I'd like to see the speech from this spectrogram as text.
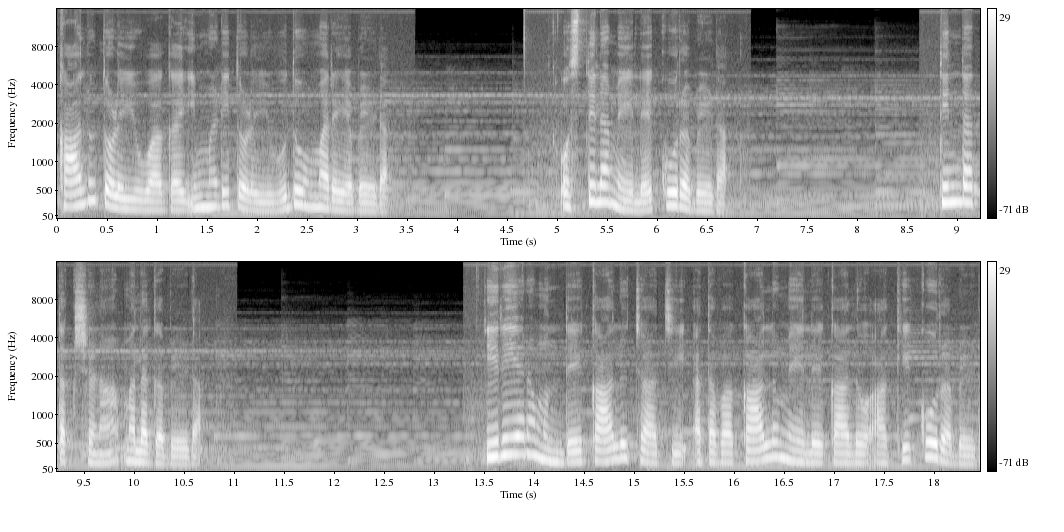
ಕಾಲು ತೊಳೆಯುವಾಗ ಇಮ್ಮಡಿ ತೊಳೆಯುವುದು ಮರೆಯಬೇಡ. ಹೊಸ್ತಿಲ ಮೇಲೆ ಕೂರಬೇಡ. ತಿಂದ ತಕ್ಷಣ ಮಲಗಬೇಡ. ಹಿರಿಯರ ಮುಂದೆ ಕಾಲು ಚಾಚಿ ಅಥವಾ ಕಾಲು ಮೇಲೆ ಕಾಲು ಹಾಕಿ ಕೂರಬೇಡ.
